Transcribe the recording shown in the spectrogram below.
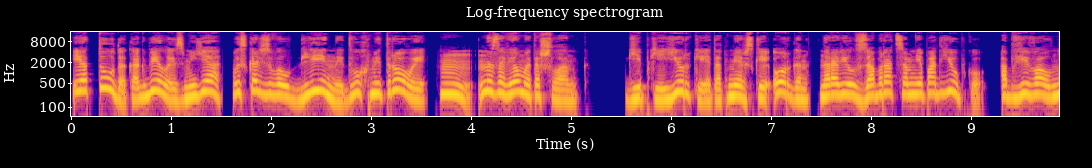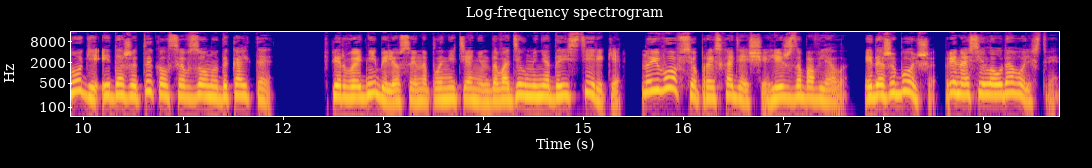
и оттуда, как белая змея, выскальзывал длинный, двухметровый, хм, назовем это шланг. Гибкий юркий этот мерзкий орган норовил забраться мне под юбку, обвивал ноги и даже тыкался в зону декольте. В первые дни белесый инопланетянин доводил меня до истерики, но его все происходящее лишь забавляло. И даже больше, приносило удовольствие.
